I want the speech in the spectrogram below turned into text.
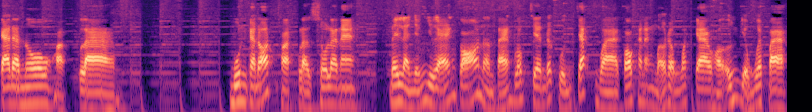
Cardano hoặc là Polkadot hoặc là Solana. Đây là những dự án có nền tảng blockchain rất vững chắc và có khả năng mở rộng quá cao. Họ ứng dụng web 3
